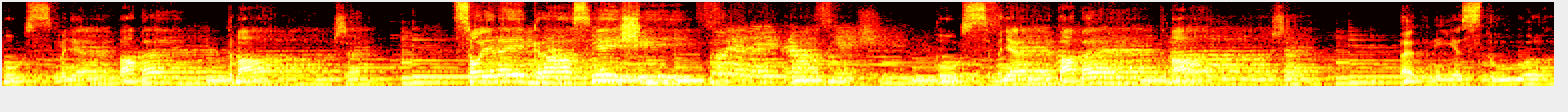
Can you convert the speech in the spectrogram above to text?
usměvavé tváře. Co je nejkrásnější? Co je nejkrásnější? Usměvavé tváře. Pevný je stůl,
